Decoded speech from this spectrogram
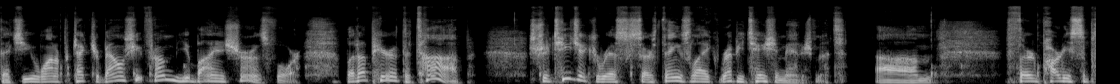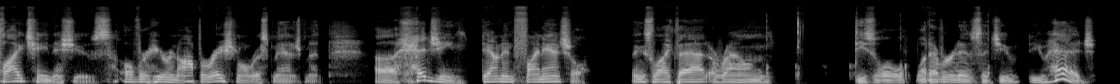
that you want to protect your balance sheet from, you buy insurance for. But up here at the top, strategic risks are things like reputation management, um, third party supply chain issues over here in operational risk management, uh, hedging down in financial, things like that around diesel, whatever it is that you you hedge.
